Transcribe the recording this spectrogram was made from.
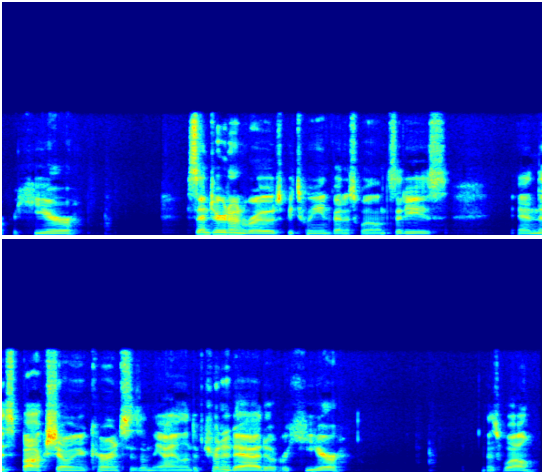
over here, centered on roads between Venezuelan cities, and this box showing occurrences on the island of Trinidad over here as well.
